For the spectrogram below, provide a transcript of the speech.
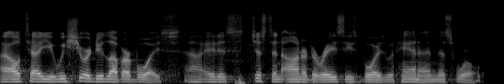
I'll tell you, we sure do love our boys. Uh, it is just an honor to raise these boys with Hannah in this world.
